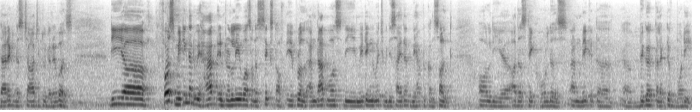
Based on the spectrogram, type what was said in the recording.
direct discharge into the rivers. The First meeting that we had internally was on the 6th of April and that was the meeting in which we decided we have to consult all the uh, other stakeholders and make it a, a bigger collective body.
